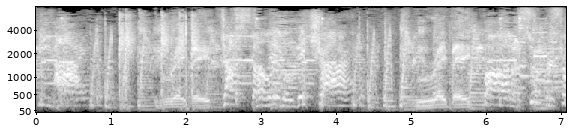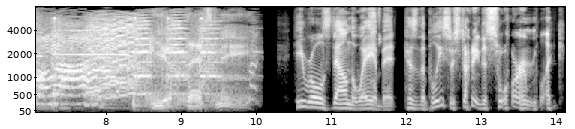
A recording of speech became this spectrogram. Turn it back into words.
feet high, Grape Ape, just a little bit shy, Grape Ape. but a super strong guy. Yep, that's me. he rolls down the way a bit because the police are starting to swarm. Like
